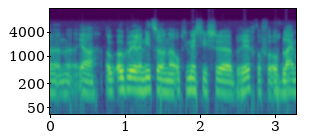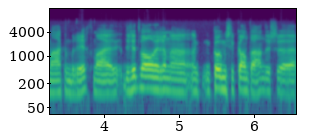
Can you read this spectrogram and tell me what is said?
een, een, ja, ook, ook weer een niet zo'n eh, optimistisch eh, bericht of, of blijmakend bericht. Maar er zit wel weer een, eh, een komische kant aan. Dus eh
